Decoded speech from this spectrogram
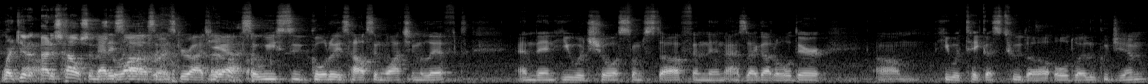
Like at, um, at his house in his at his garage, house in his garage. Yeah. so we used to go to his house and watch him lift, and then he would show us some stuff. And then as I got older, um, he would take us to the old Wailuku gym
